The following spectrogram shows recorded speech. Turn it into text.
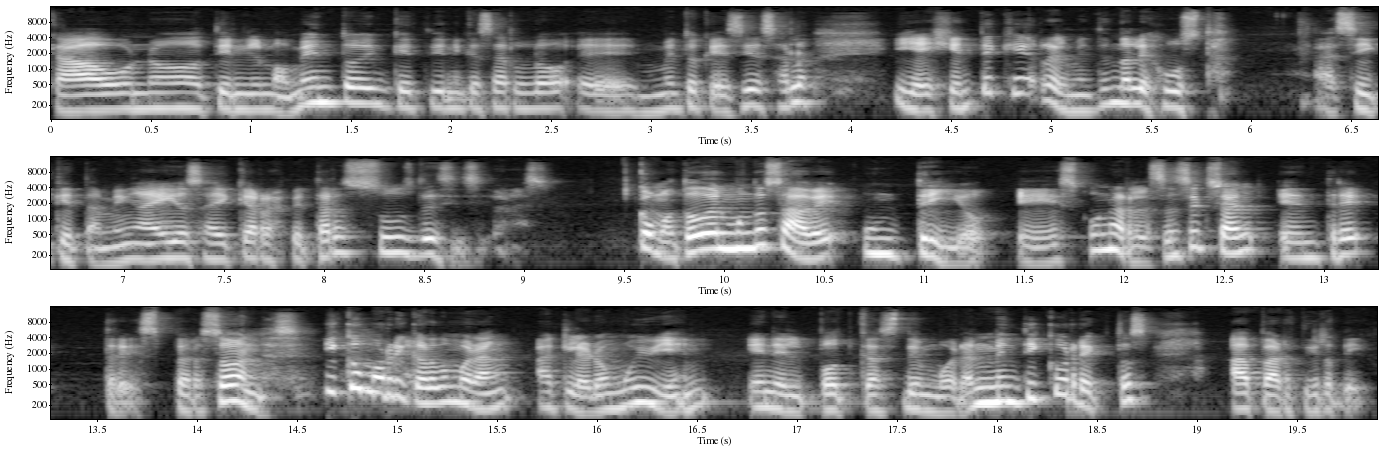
Cada uno tiene el momento en que tiene que hacerlo, eh, el momento que decide hacerlo, y hay gente que realmente no les gusta. Así que también a ellos hay que respetar sus decisiones. Como todo el mundo sabe, un trío es una relación sexual entre tres personas. Y como Ricardo Morán aclaró muy bien en el podcast de Moralmente Correctos, a partir de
